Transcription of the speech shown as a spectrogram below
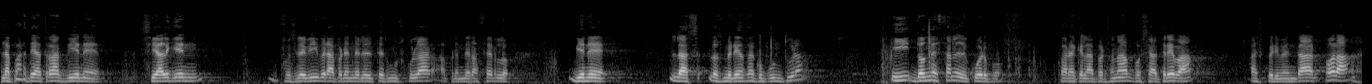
la parte de atrás viene, si alguien pues le vibra aprender el test muscular, aprender a hacerlo, viene las, los meridianos de acupuntura y dónde están en el cuerpo, para que la persona pues, se atreva a experimentar, hola,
